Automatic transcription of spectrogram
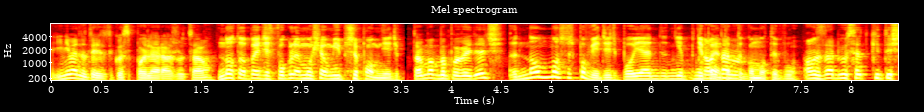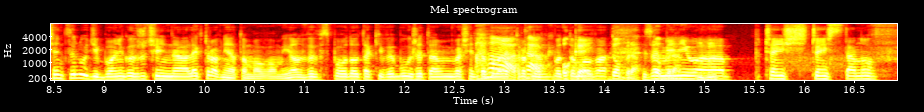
I nie będę tutaj tylko spoilera rzucał. No to będziesz w ogóle musiał mi przypomnieć. To mógłbym powiedzieć? No możesz powiedzieć, bo ja nie, nie no, pamiętam tego motywu. On zabił setki tysięcy ludzi, bo oni go zrzucili na elektrownię atomową i on spowodował taki wybuch, że tam właśnie ta Aha, była elektrownia tak, atomowa okay, dobra, zamieniła dobra. Mhm część, część Stanów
